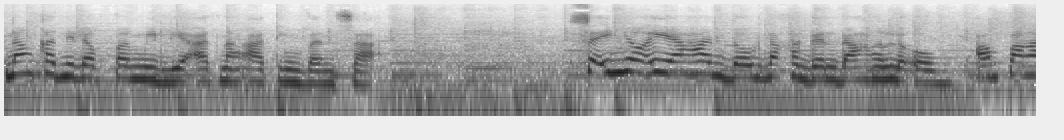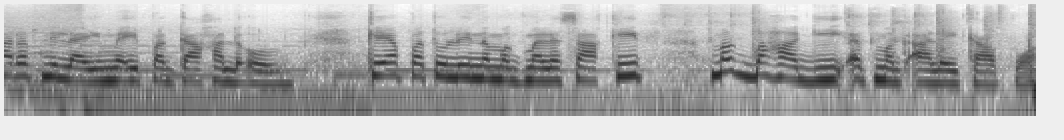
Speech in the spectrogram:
ng kanilang pamilya at ng ating bansa. Sa inyo iahandog na kagandahang loob, ang pangarap nila ay maipagkakaloob. Kaya patuloy na magmalasakit, magbahagi at mag-alay kapwa.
